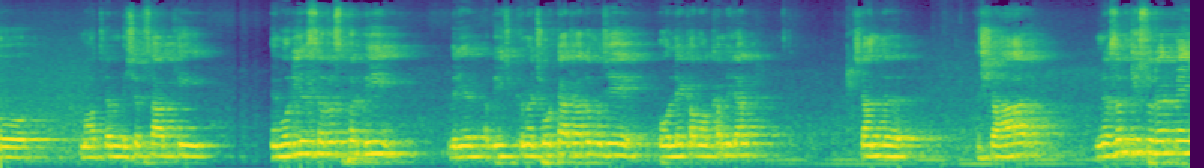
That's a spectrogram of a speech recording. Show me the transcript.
तो मोहतरम बिशप साहब की मेमोरियल सर्विस पर भी मेरी अभी मैं छोटा था तो मुझे बोलने का मौका मिला। चंद अशार नज़म की सूरत में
